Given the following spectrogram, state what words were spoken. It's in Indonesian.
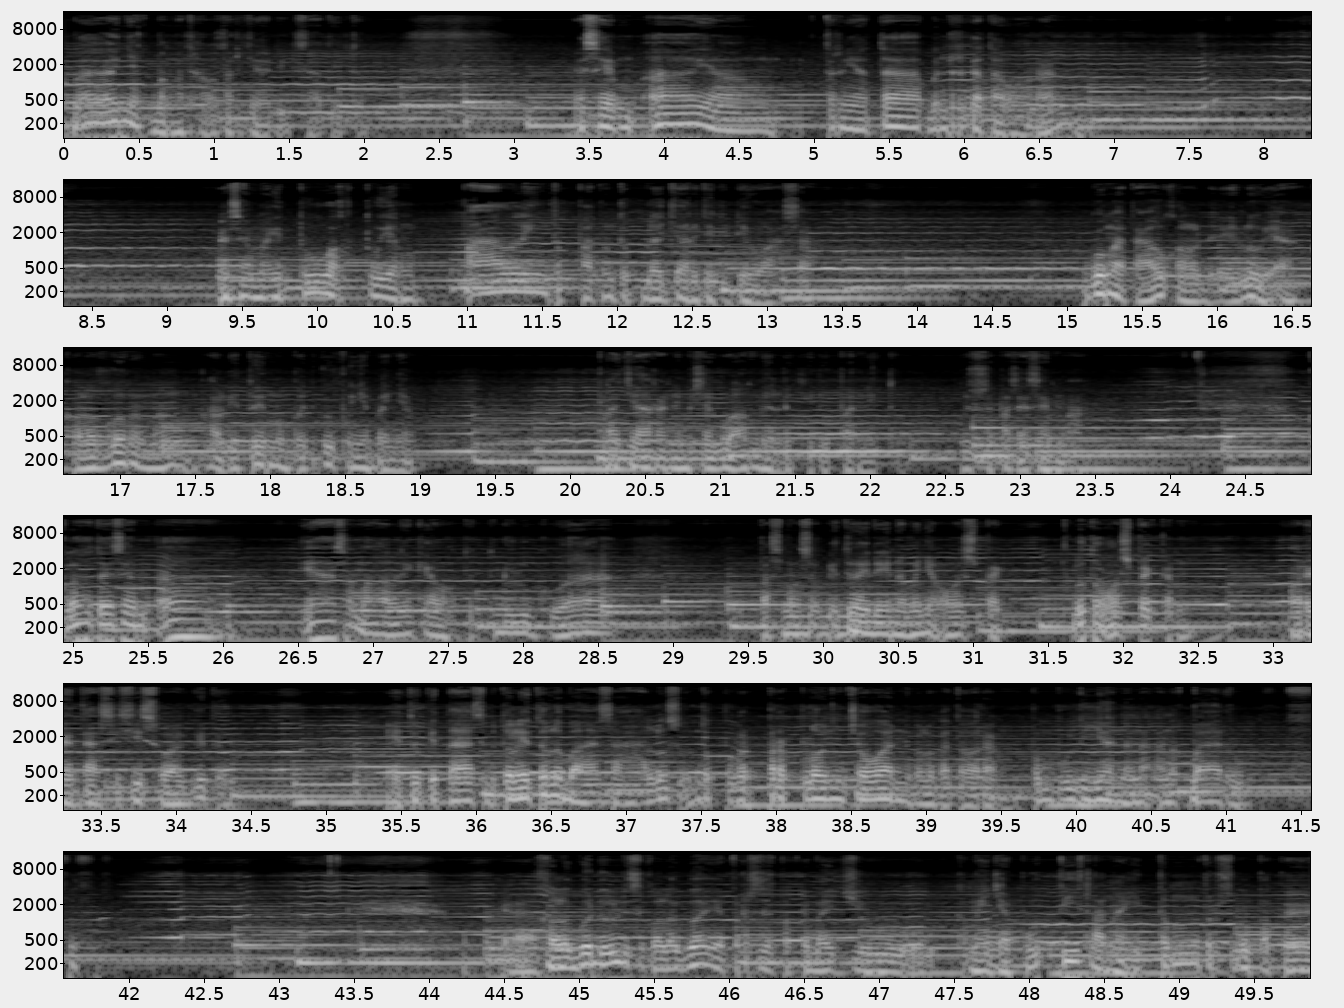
Banyak banget hal terjadi di saat itu. SMA yang ternyata bener kata orang SMA itu waktu yang paling tepat untuk belajar jadi dewasa. Gue nggak tahu kalau dari lu ya. Kalau gue memang hal itu yang membuat gue punya banyak pelajaran yang bisa gue ambil di kehidupan itu khususnya pas SMA kelas satu SMA ya sama halnya kayak waktu itu dulu gue pas masuk itu ada yang namanya ospek. Lu tau ospek kan? Orientasi siswa gitu. Itu kita sebetulnya itu lo bahasa halus untuk per perpeloncoan kalau kata orang. Pembulian anak-anak baru ya kalau gue dulu di sekolah gue ya persis pakai baju kemeja putih celana hitam terus gue pakai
